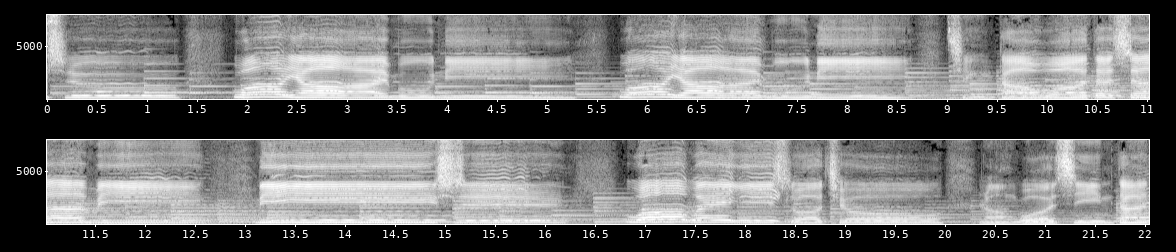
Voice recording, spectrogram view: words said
稣，我要爱慕你，我要爱慕你。请到我的生命，你是我唯一所求，让我心单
